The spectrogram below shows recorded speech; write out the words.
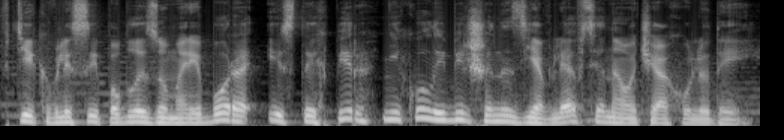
втік в ліси поблизу Марібора і з тих пір ніколи більше не з'являвся на очах у людей.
